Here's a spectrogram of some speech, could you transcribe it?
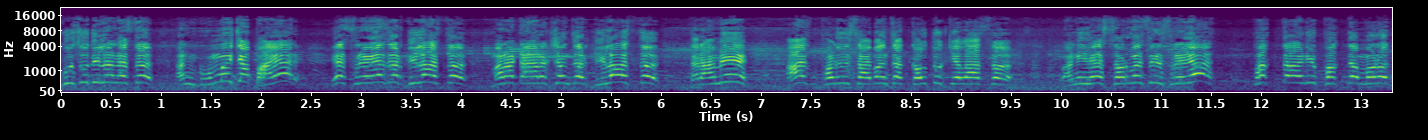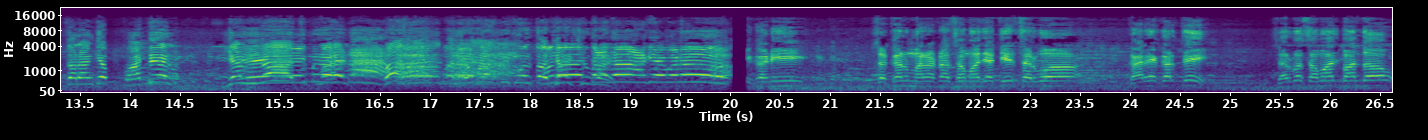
घुसू दिलं नसतं आणि मुंबईच्या बाहेर हे श्रेय जर दिलं असतं मराठा आरक्षण जर दिलं असतं तर आम्ही आज फडणवीस साहेबांचं कौतुक केलं असतं. आणि हे सर्वश्री श्रेय फक्त आणि फक्त मनोज जरांगे पाटील ठिकाणी सकल मराठा समाजाचे सर्व कार्यकर्ते सर्व समाज बांधव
